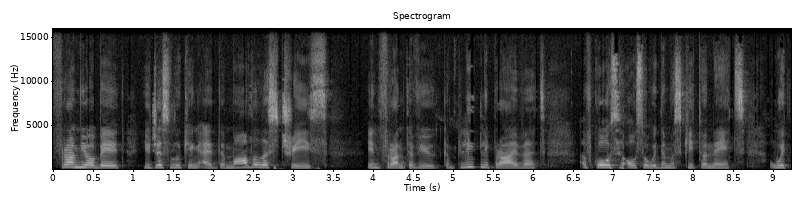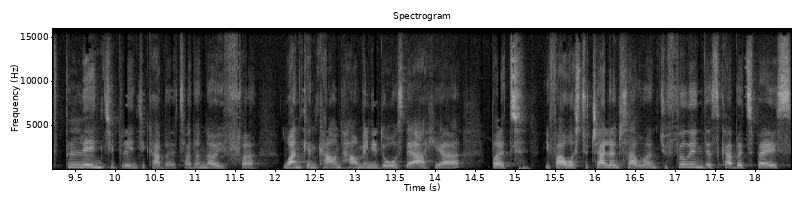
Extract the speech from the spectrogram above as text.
from your bed, you're just looking at the marvelous trees in front of you, completely private. Of course, also with the mosquito nets, with plenty, plenty cupboards. I don't know if uh, one can count how many doors there are here, but if I was to challenge someone to fill in this cupboard space,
